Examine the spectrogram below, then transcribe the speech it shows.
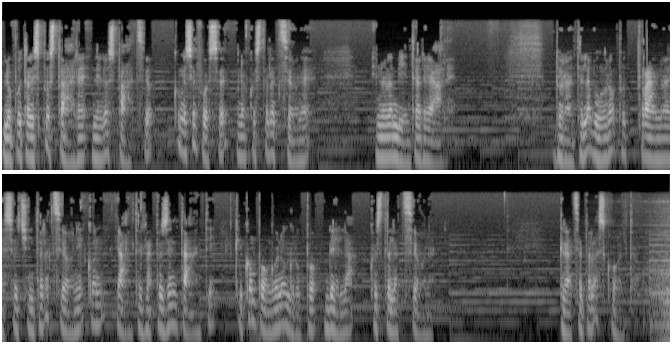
lo potrai spostare nello spazio come se fosse una costellazione in un ambiente reale. Durante il lavoro potranno esserci interazioni con gli altri rappresentanti che compongono il gruppo della costellazione. Grazie per l'ascolto.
